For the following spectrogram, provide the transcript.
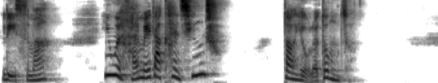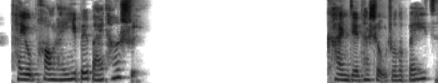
李四妈因为还没大看清楚，倒有了动作。他又泡来一杯白糖水，看见他手中的杯子，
